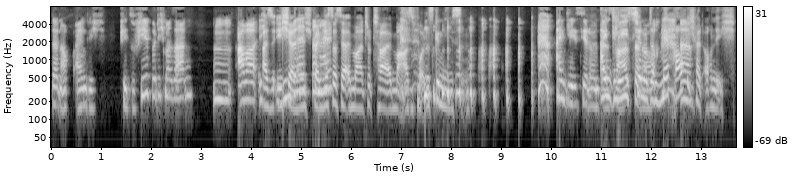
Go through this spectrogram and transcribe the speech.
dann auch eigentlich viel zu viel, würde ich mal sagen. Mm, aber ich also ich ja nicht. Bei mir halt. ist das ja immer total maßvolles Genießen. Ein Gläschen und das Ein Gläschen und dann mehr brauche ähm, ich halt auch nicht.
